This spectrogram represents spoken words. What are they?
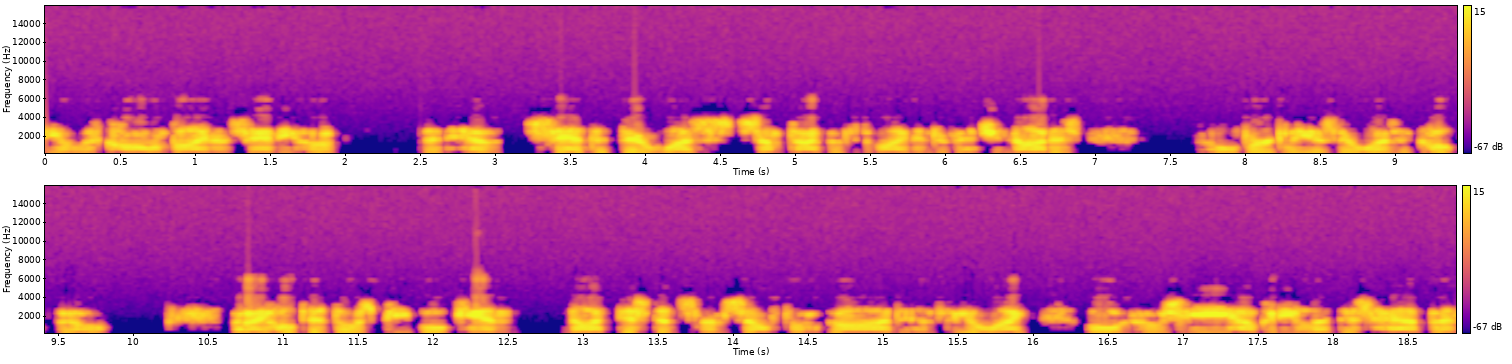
dealing with Columbine and Sandy Hook that have said that there was some type of divine intervention, not as overtly as there was at Cokeville. But I hope that those people can not distance themselves from God and feel like, oh, who's he? How could he let this happen?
